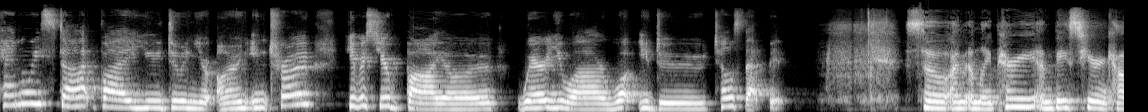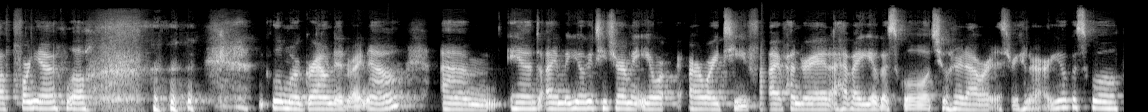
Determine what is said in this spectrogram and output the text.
Can we start by you doing your own intro? Give us your bio, where you are, what you do. Tell us that bit. So, I'm Emily Perry. I'm based here in California. Well, a little more grounded right now. Um, and I'm a yoga teacher. I'm at RYT 500. I have a yoga school, 200 hour to 300 hour yoga school.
